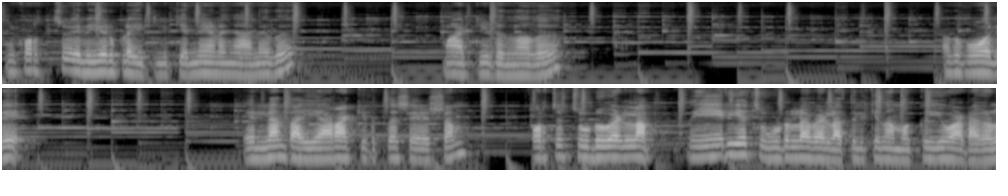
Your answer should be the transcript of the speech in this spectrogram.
ഇനി കുറച്ച് വലിയൊരു പ്ലേറ്റിലേക്ക് തന്നെയാണ് ഞാനിത് മാറ്റിയിടുന്നത്. അതുപോലെ എല്ലാം തയ്യാറാക്കിയെടുത്ത ശേഷം കുറച്ച് ചൂടുവെള്ളം നേരിയ ചൂടുള്ള വെള്ളത്തിലേക്ക് നമുക്ക് ഈ വടകൾ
